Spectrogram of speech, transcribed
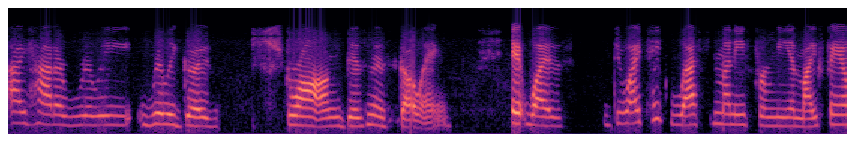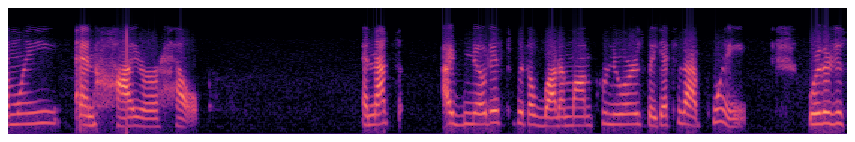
I had a really, really good, strong business going, it was do I take less money for me and my family and hire help? And that's, I've noticed with a lot of mompreneurs, they get to that point where they're just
